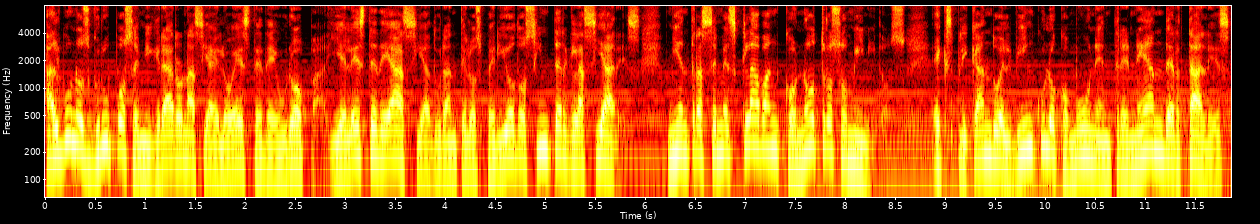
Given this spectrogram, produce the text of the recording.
algunos grupos emigraron hacia el oeste de Europa y el este de Asia durante los periodos interglaciares, mientras se mezclaban con otros homínidos, explicando el vínculo común entre neandertales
